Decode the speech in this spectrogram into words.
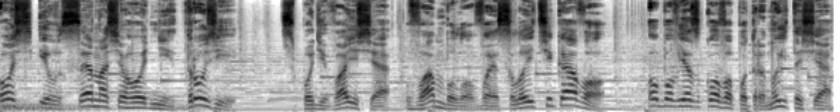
Ось і все на сьогодні, друзі. Сподіваюся, вам було весело і цікаво. Обов'язково потренуйтеся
